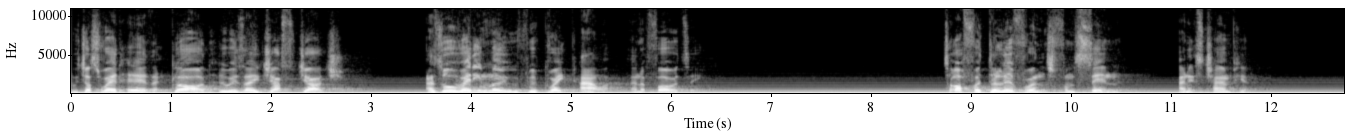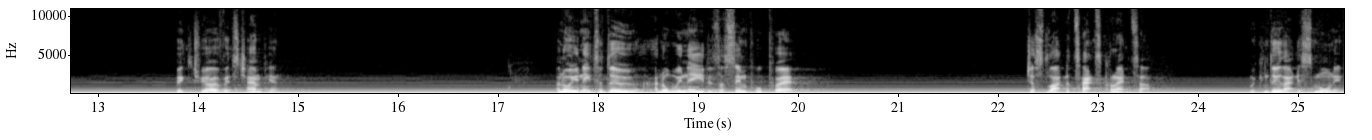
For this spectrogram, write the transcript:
we've just read here that God, who is a just judge, has already moved with great power and authority to offer deliverance from sin and its champion, victory over its champion. And all you need to do, and all we need, is a simple prayer just like the tax collector. We can do that this morning.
